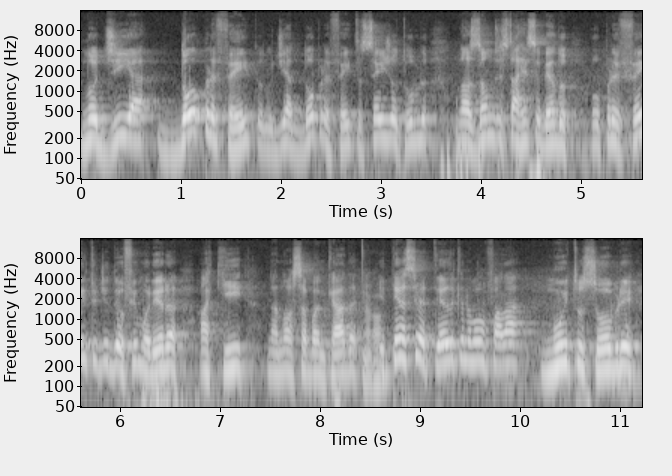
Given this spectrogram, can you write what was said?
no dia do prefeito, no dia do prefeito, 6 de outubro, nós vamos estar recebendo o prefeito de Delfim Moreira aqui na nossa bancada. Ó. E tenha certeza que nós vamos falar muito sobre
